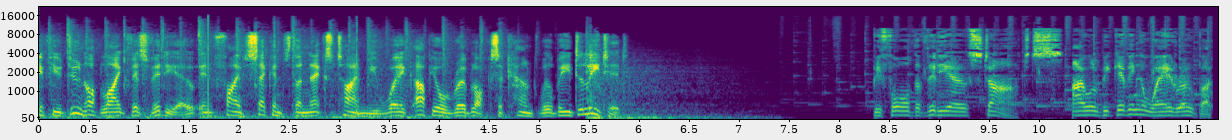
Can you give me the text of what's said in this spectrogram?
If you do not like this video in 5 seconds the next time you wake up your Roblox account will be deleted. Before the video starts, I will be giving away Robux.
